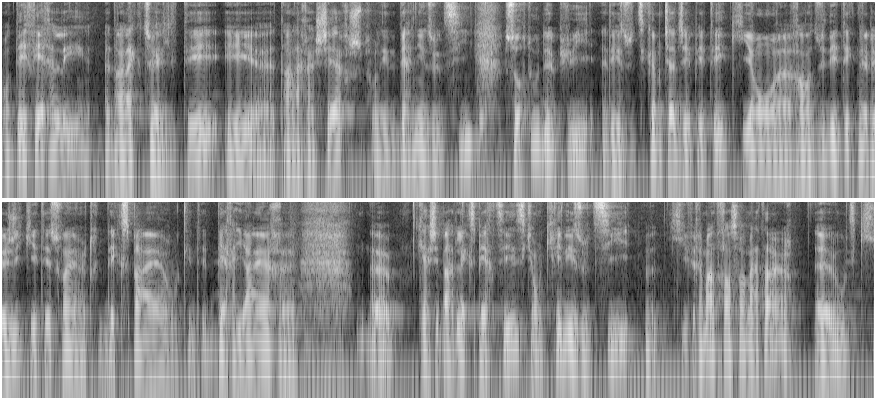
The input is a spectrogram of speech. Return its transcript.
ont déferlé dans l'actualité et euh, dans la recherche pour les derniers outils, surtout depuis des outils comme ChatGPT qui ont rendu des technologies qui étaient souvent un truc d'expert ou qui étaient derrière cachés par de l'expertise, qui ont créé des outils qui vraiment transformateurs ou qui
